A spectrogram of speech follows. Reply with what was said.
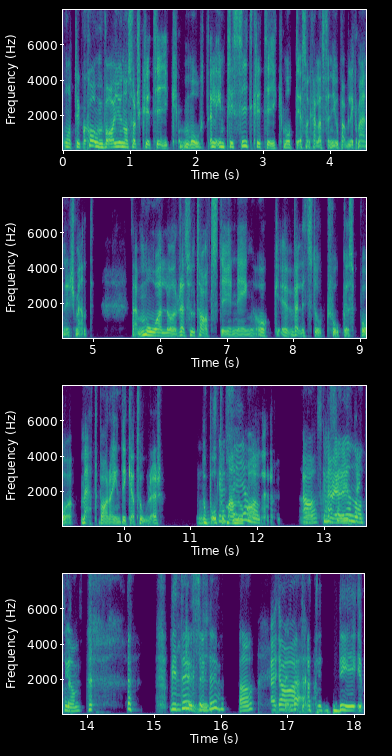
återkom var ju någon sorts kritik mot, eller implicit kritik mot det som kallas för New Public Management. Så mål och resultatstyrning och eh, väldigt stort fokus på mätbara indikatorer. Mm. Och, och på manualer. Ja, ska vi säga ja, någonting om... vill du? Vill du? Ja, ja att, att det,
